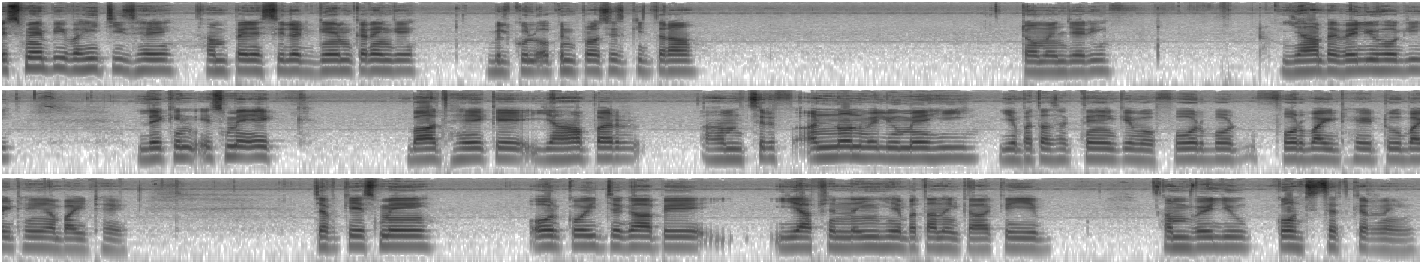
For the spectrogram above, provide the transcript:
इसमें भी वही चीज़ है। हम पहले सिलेक्ट गेम करेंगे। बिल्कुल ओपन प्रोसेस की तरह। टॉम एंड जेरी यहाँ पे वैल्यू होगी। लेकिन इसमें एक बात है कि यहाँ पर हम सिर्फ़ अननोन वैल्यू में ही ये बता सकते हैं कि वो फोर बोट फोर बाइट है टू बाइट है या बाइट है। जबकि इसमें और कोई जगह पे ये ऑप्शन नहीं है बताने का कि ये हम वैल्यू कौन सी सेट कर रहे हैं,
